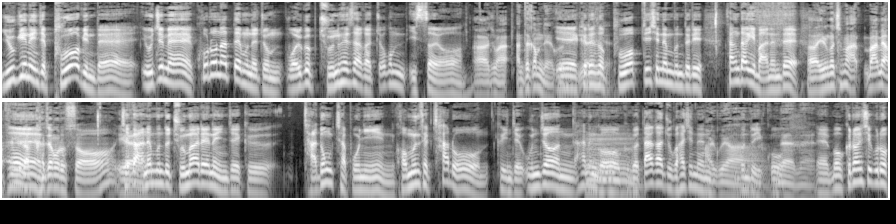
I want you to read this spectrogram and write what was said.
6위는 이제 부업인데 요즘에 코로나 때문에 좀 월급 준 회사가 조금 있어요. 아, 좀 아- 안타깝네요. 그건. 예, 그래서 예. 부업 뛰시는 분들이 상당히 많 은데 아, 이런 건참 아- 마음이 아픕니다. 예. 가장으로서. 예. 제가 아는 분도 주말에는 이제 그 자동차 본인 검은색 차로 그 이제 운전하는 거 음. 그거 따가지고 하시는 아이고야. 분도 있고 네네. 예, 뭐 그런 식으로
